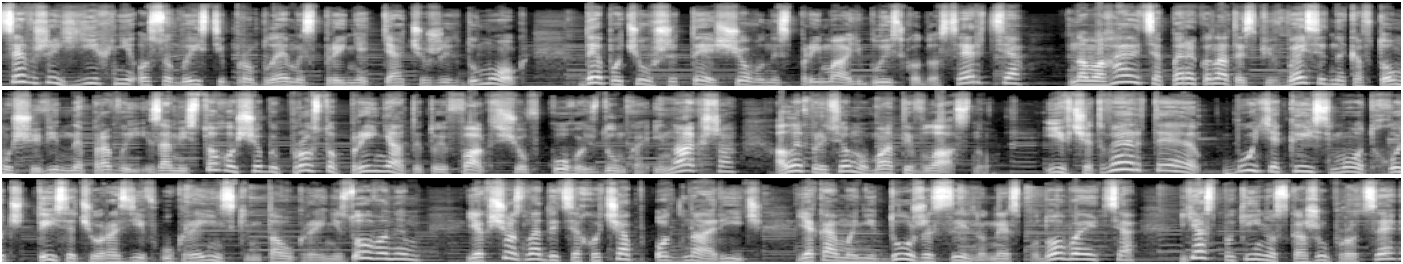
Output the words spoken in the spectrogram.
це вже їхні особисті проблеми сприйняття чужих думок, де, почувши те, що вони сприймають близько до серця, намагаються переконати співбесідника в тому, що він не правий, замість того, щоб просто прийняти той факт, що в когось думка інакша, але при цьому мати власну. І в четверте, будь-якийсь мод, хоч тисячу разів українським та українізованим, якщо знайдеться хоча б одна річ, яка мені дуже сильно не сподобається, я спокійно скажу про це,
